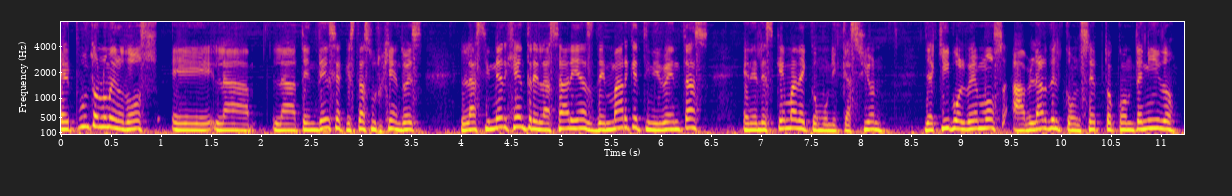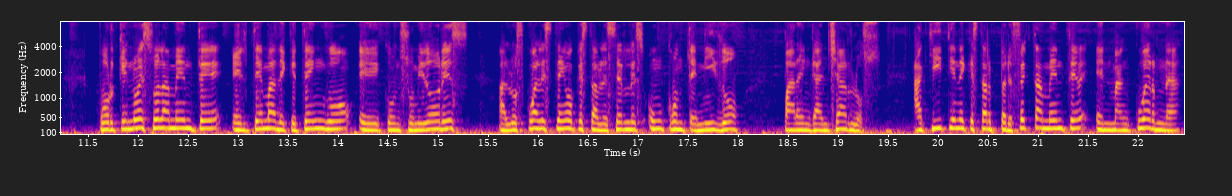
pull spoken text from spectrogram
El punto número dos, eh, la, tendencia que está surgiendo es la sinergia entre las áreas de marketing y ventas en el esquema de comunicación. Y aquí volvemos a hablar del concepto contenido, porque no es solamente el tema de que tengo eh, consumidores a los cuales tengo que establecerles un contenido para engancharlos. Aquí tiene que estar perfectamente en mancuerna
